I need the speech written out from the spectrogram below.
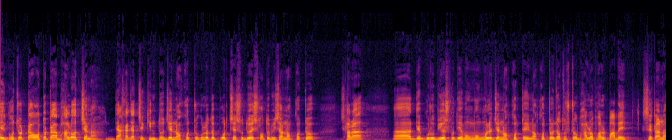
এই গোচরটা অতটা ভালো হচ্ছে না, দেখা যাচ্ছে। কিন্তু যে নক্ষত্রগুলোতে পড়ছে, শুধু এই শতবিশা নক্ষত্র ছাড়া দেবগুরু বৃহস্পতি এবং মঙ্গলের যে নক্ষত্র, এই নক্ষত্র যথেষ্ট ভালো ফল পাবে, সেটা না।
